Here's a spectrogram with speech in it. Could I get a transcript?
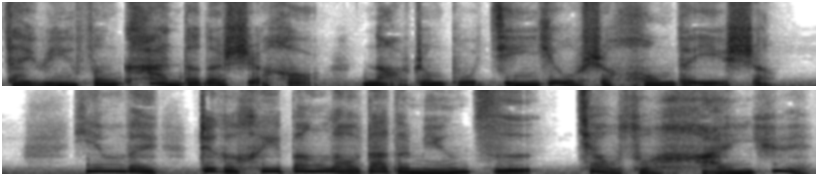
在云峰看到的时候，脑中不禁又是轰的一声，因为这个黑帮老大的名字叫做韩月，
